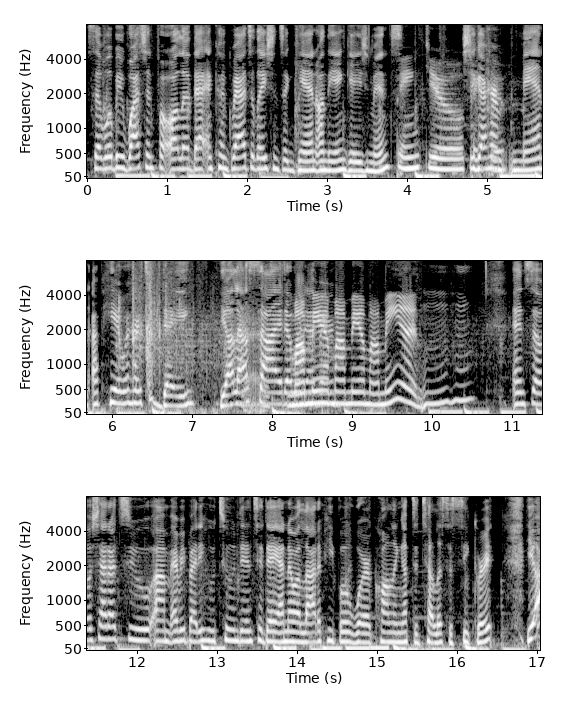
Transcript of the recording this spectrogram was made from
So we'll be watching for all of that. And congratulations again on the engagement. Thank you. She Thank got her you. man up here with her today. Y'all outside or My whatever. man, my man, my man. Mm-hmm. And so, shout out to um, everybody who tuned in today. I know a lot of people were calling up to tell us a secret. Y'all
